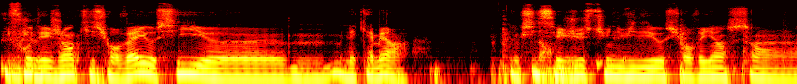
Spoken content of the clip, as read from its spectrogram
Il faut des gens qui surveillent aussi euh, les caméras. Donc si c'est juste une vidéosurveillance sans,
